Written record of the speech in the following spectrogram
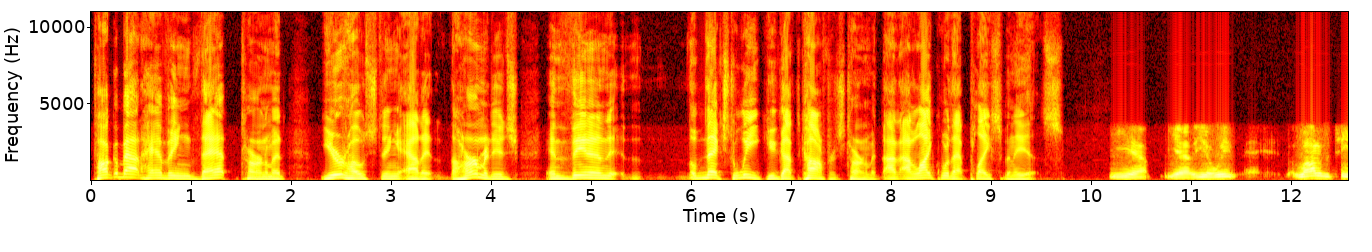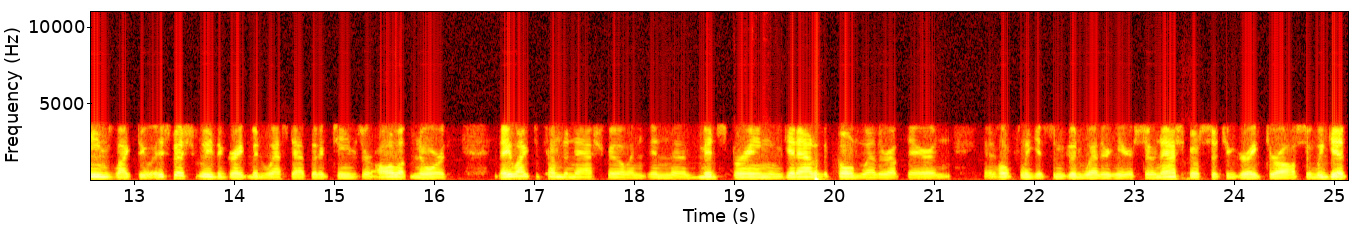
Talk about having that tournament you're hosting out at the Hermitage, and then the next week you got the conference tournament. I, I like where that placement is. Yeah, yeah. You know, we a lot of the teams like to, especially the Great Midwest athletic teams, are all up north. They like to come to Nashville in, in the mid spring and get out of the cold weather up there, and and hopefully get some good weather here. So Nashville's such a great draw. So we get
